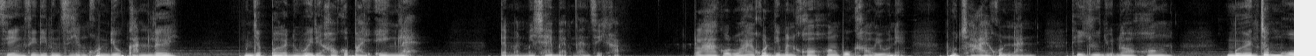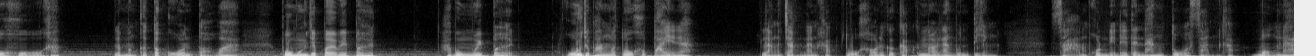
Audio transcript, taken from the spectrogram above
เสียงสิ่งที่เป็นเสียงคนเดียวกันเลย มึงอย่าเปิดนะเว้ยเดี๋ยวเขาก็ไปเองแหละ แต่มันไม่ใช่แบบนั้นสิครับ ปรากฏว่าคนที่มันเคาะห้องพวกเขาอยู่เนี่ย ผู้ชายคนนั้นที่ยืนอยู่นอกห้อง เหมือนจะโมโหครับ แล้วมันก็ตะโกนต่อว่าพวกมึงจะเปิดไม่เปิด ถ้าพวกมึงไม่เปิดกูจะพังประตูเข้าไปนะ หลังจากนั้นครับตัวเขาเนี่ยก็กลับขึ้นมานั่งบนเตียงสามคนเนี่ยได้แต่นั่งตัวสั่นครับ มองหน้า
